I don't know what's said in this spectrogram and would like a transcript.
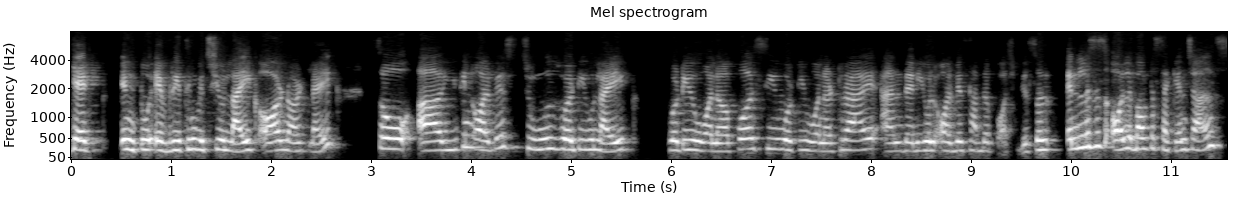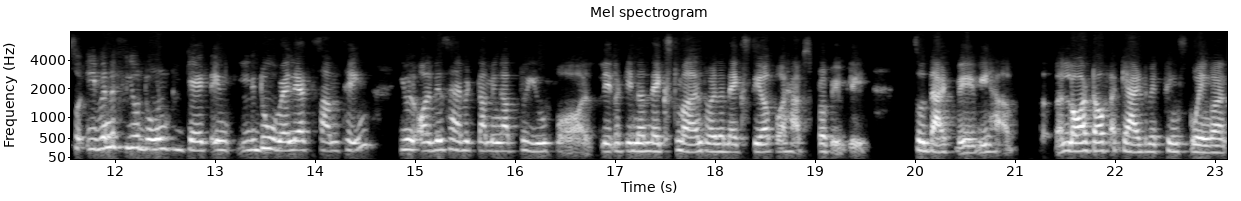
get into everything which you like or not like. So uh, you can always choose what you like what you want to pursue what you want to try and then you'll always have the possibility so NLS is all about a second chance. So even if you don't get in do well at something you'll always have it coming up to you for like in the next month or the next year perhaps probably. So that way we have a lot of academic things going on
